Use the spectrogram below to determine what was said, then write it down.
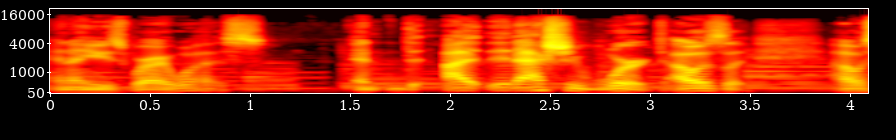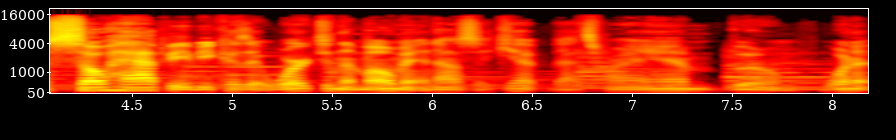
and I used where I was. And th- I, it actually worked. I was like, I was so happy because it worked in the moment. And I was like, yep, that's where I am. Boom. What,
